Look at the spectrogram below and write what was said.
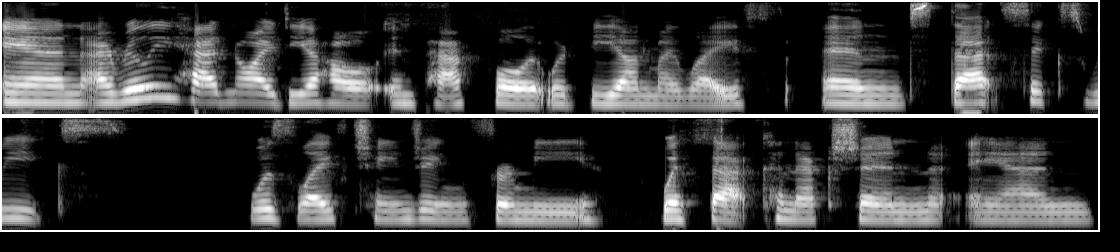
And I really had no idea how impactful it would be on my life. And that six weeks was life changing for me with that connection and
